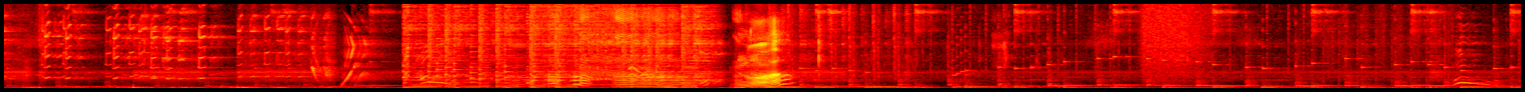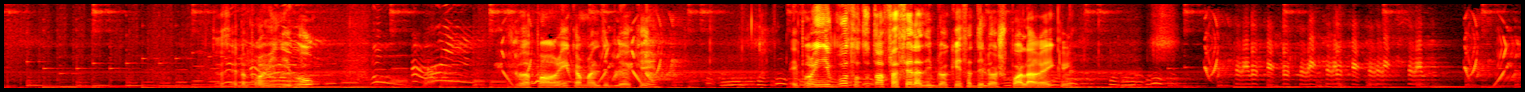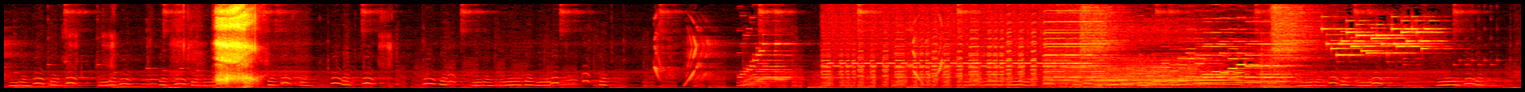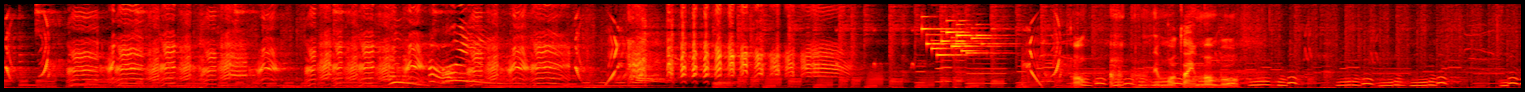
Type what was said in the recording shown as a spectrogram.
Comment le débloquer. Les premiers niveaux sont tout le temps faciles à débloquer, ça déloge pas la règle.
